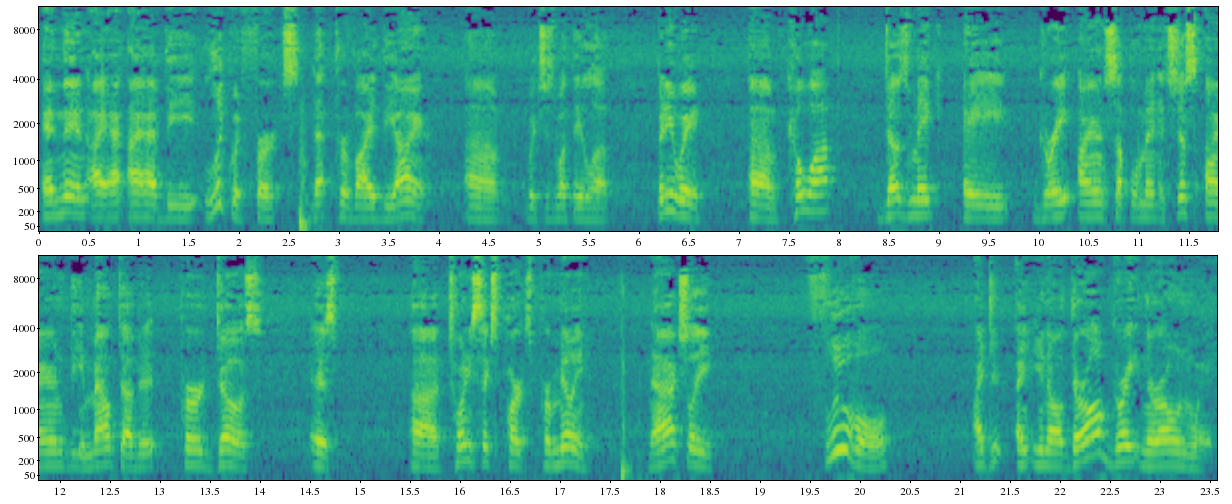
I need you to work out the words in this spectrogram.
and then I, ha- I have the liquid ferts that provide the iron, um, which is what they love. But anyway, um, Co-op does make a great iron supplement. It's just iron. The amount of it per dose is uh, 26 parts per million. Now, actually, Fluval, I do, you know, they're all great in their own way.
